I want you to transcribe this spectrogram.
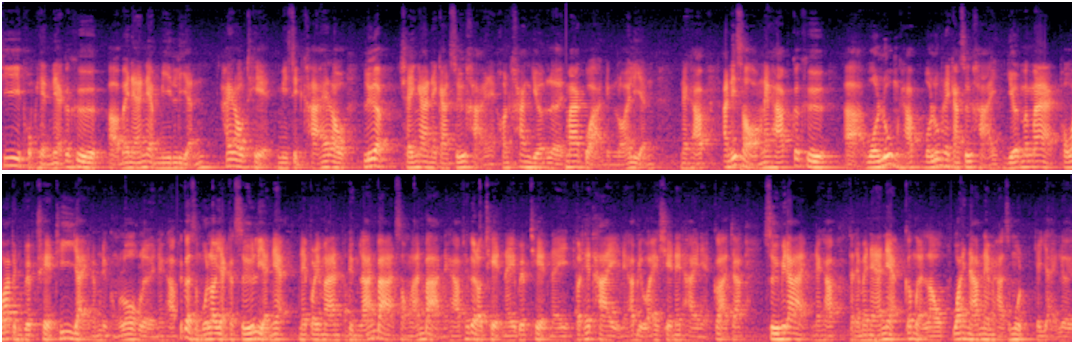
ที่ผมเห็นเนี่ยก็คือเอ่อ Binance เนี่ยมีเหรียญให้เราเทรดมีสินค้าให้เราเลือกใช้งานในการซื้อขายเนี่ยค่อนข้างเยอะเลยมากกว่า 100 เหรียญ นะครับอันที่2นะครับก็คือวอลลุ่มครับวอลลุ่มในการซื้อขายเยอะมากๆ เพราะว่าเป็นเว็บเทรดที่ใหญ่อันดับหนึ่งของโลกเลยนะครับถ้าเกิดสมมุติเราอยากจะซื้อเหรียญเนี่ยในปริมาณ 1 ล้านบาท 2 ล้านบาทนะครับถ้าเกิดเราเทรดในเว็บเทรดในประเทศไทยนะครับหรือว่า exchange ในไทยเนี่ยก็อาจจะซื้อไม่ได้นะครับแต่ใน Binance เนี่ยก็เหมือนเราว่ายน้ำในมหาสมุทรใหญ่ๆเลย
